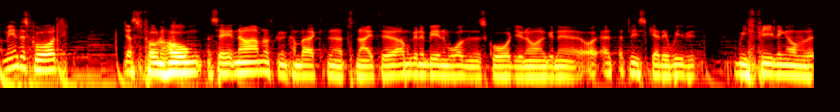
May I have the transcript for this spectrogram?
I'm in the squad. Just phone home and say, no, I'm not going to come back tonight. tonight. Uh, I'm going to be involved in the squad. You know, I'm going to at, at least get a wee, bit, wee feeling of uh,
